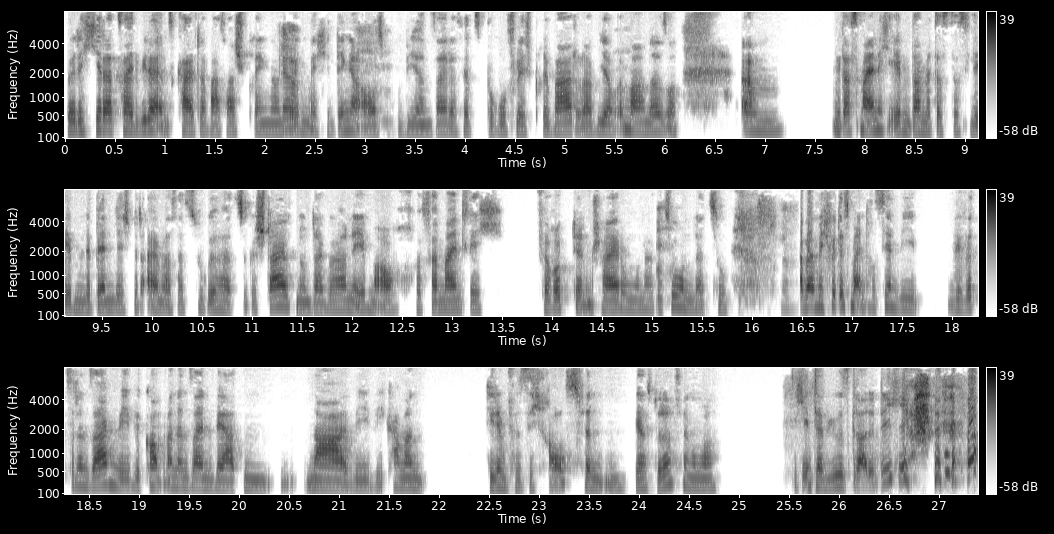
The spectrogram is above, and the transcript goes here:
würde ich jederzeit wieder ins kalte Wasser springen und ja. irgendwelche Dinge ausprobieren, sei das jetzt beruflich, privat oder wie auch immer. Ne? So, ähm, und das meine ich eben damit, dass das Leben lebendig mit allem, was dazugehört, zu gestalten. Und da gehören eben auch vermeintlich verrückte Entscheidungen und Aktionen dazu. Aber mich würde jetzt mal interessieren, wie, wie würdest du denn sagen, wie, wie kommt man denn seinen Werten nahe? Wie, wie kann man die denn für sich rausfinden? Wie hast du das denn gemacht? Ich interviewe jetzt gerade dich.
